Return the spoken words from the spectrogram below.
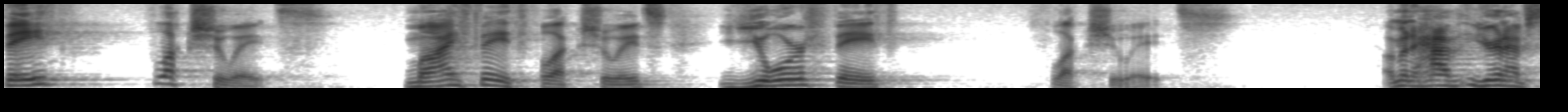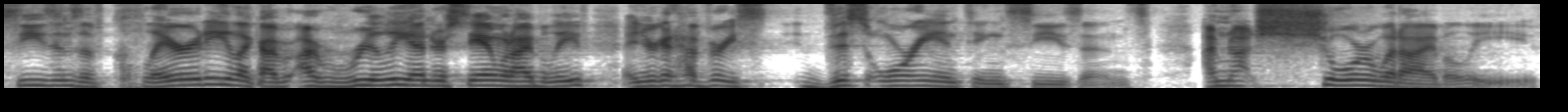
Faith fluctuates. My faith fluctuates. Your faith fluctuates. I'm gonna have, you're gonna have seasons of clarity, like I, I really understand what I believe, and you're gonna have very disorienting seasons. I'm not sure what I believe.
